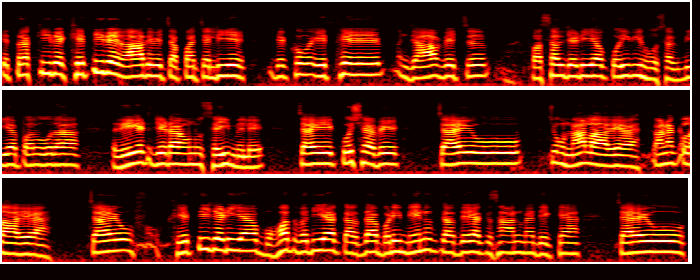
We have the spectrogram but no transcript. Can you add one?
ਇਹ ਤਰੱਕੀ ਦੇ ਖੇਤੀ ਦੇ ਰਾਹ ਦੇ ਵਿੱਚ ਆਪਾਂ ਚੱਲੀਏ। ਦੇਖੋ, ਇੱਥੇ ਪੰਜਾਬ ਵਿੱਚ ਫਸਲ ਜਿਹੜੀ ਆ ਕੋਈ ਵੀ ਹੋ ਸਕਦੀ ਹੈ ਪਰ ਉਹਦਾ ਰੇਟ ਜਿਹੜਾ ਉਹਨੂੰ ਸਹੀ ਮਿਲੇ। ਚਾਹੇ ਕੁਛ ਹੋਵੇ, ਚਾਹੇ ਉਹ ਝੋਨਾ ਲਾ ਰਿਹਾ, ਕਣਕ ਲਾ ਰਿਹਾ, ਚਾਹੇ ਉਹ ਫ- ਖੇਤੀ ਜਿਹੜੀ ਆ ਉਹ ਬਹੁਤ ਵਧੀਆ ਕਰਦਾ, ਬੜੀ ਮਿਹਨਤ ਕਰਦੇ ਆ ਕਿਸਾਨ, ਮੈਂ ਦੇਖਿਆ। ਚਾਹੇ ਉਹ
